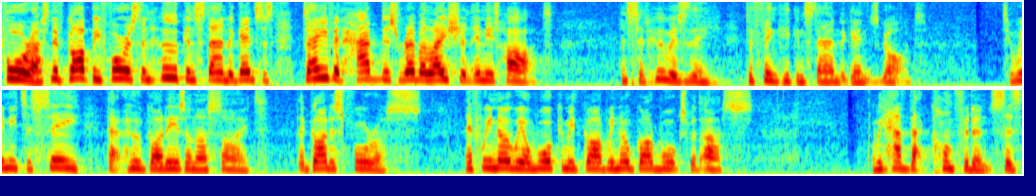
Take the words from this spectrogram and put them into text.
for us. And if God be for us, then who can stand against us? David had this revelation in his heart and said, Who is thee to think he can stand against God? So we need to see that who God is on our side, that God is for us. If we know we are walking with God, we know God walks with us. We have that confidence, as,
